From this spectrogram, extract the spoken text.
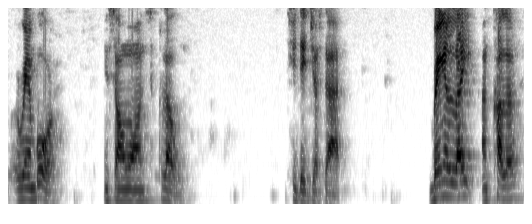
rainbow in someone's cloud. She did just that, bringing light and color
